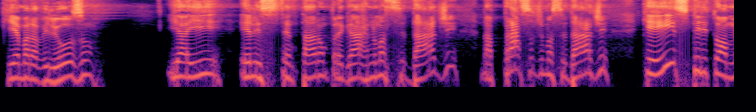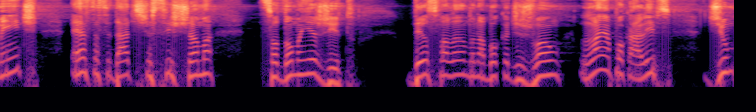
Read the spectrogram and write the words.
que é maravilhoso. E aí eles tentaram pregar numa cidade, na praça de uma cidade, que espiritualmente essa cidade se chama Sodoma e Egito. Deus falando na boca de João, lá em Apocalipse, de um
